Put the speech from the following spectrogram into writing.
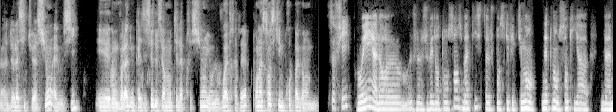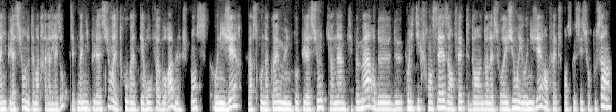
euh, de la situation, elles aussi. Et donc voilà, donc elles essaient de faire monter la pression et on le voit à travers. Pour l'instant, ce qui est une propagande. Sophie? Oui, alors euh, je, vais dans ton sens, Baptiste. Je pense qu'effectivement, nettement, on sent qu'il y a de la manipulation, notamment à travers les réseaux. Cette manipulation, elle trouve un terreau favorable, je pense, au Niger, parce qu'on a quand même une population qui en a un petit peu marre de, de politique française, en fait, dans, dans la sous-région et au Niger, en fait. Je pense que c'est surtout ça. Hein.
